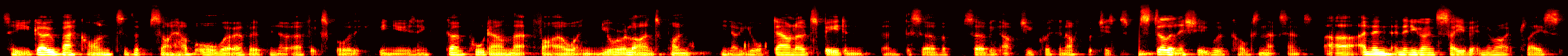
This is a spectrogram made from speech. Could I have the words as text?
So you go back on to the sci-hub or wherever you know earth explorer that you've been using. Go and pull down that file and you're reliant upon you know your download speed and, and the server serving up to you quick enough which is still an issue with cogs in that sense. Uh, and then and then you go and save it in the right place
